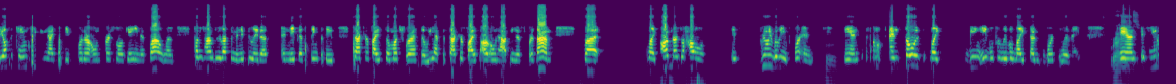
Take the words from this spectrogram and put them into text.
They also came to the United States for their own personal gain as well. And sometimes we let them manipulate us and make us think that they've sacrificed so much for us that we have to sacrifice our own happiness for them. But, like, our mental health is really, really important Hmm. and and so is like being able to live a life that is worth living. Right. And if you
